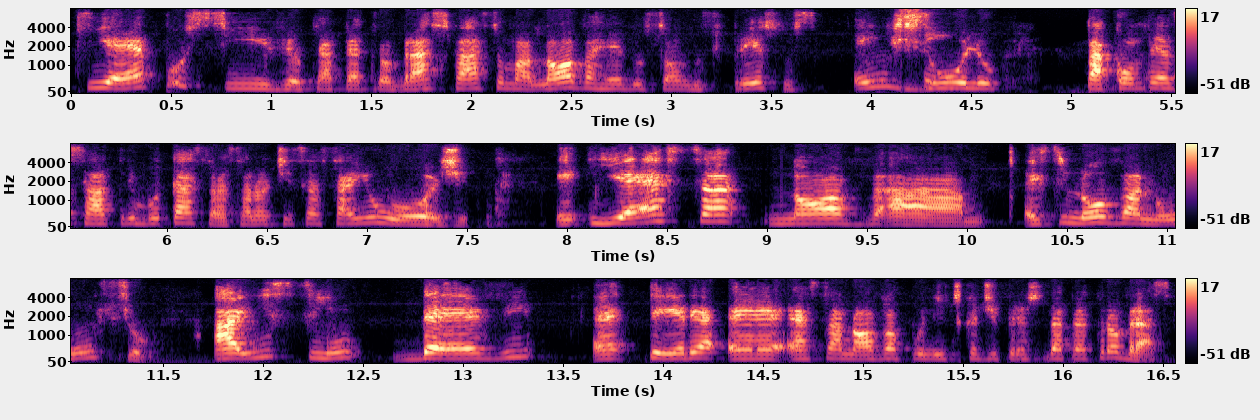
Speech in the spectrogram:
que é possível que a Petrobras faça uma nova redução dos preços em julho para compensar a tributação. Essa notícia saiu hoje. E, e essa nova, esse novo anúncio, aí sim deve é, ter é, essa nova política de preço da Petrobras.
